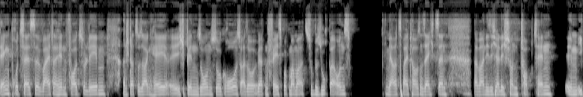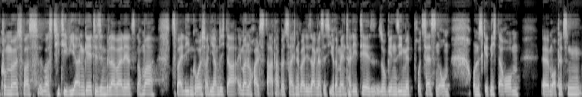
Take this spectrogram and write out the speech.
Denkprozesse weiterhin vorzuleben, anstatt zu sagen, hey, ich bin so und so groß. Also wir hatten Facebook mal zu Besuch bei uns im Jahre 2016. Da waren die sicherlich schon Top 10 im E-Commerce, was, was TTV angeht. Die sind mittlerweile jetzt nochmal zwei Ligen größer und die haben sich da immer noch als Startup bezeichnet, weil die sagen, das ist ihre Mentalität. So gehen sie mit Prozessen um. Und es geht nicht darum, ähm, ob jetzt ein,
